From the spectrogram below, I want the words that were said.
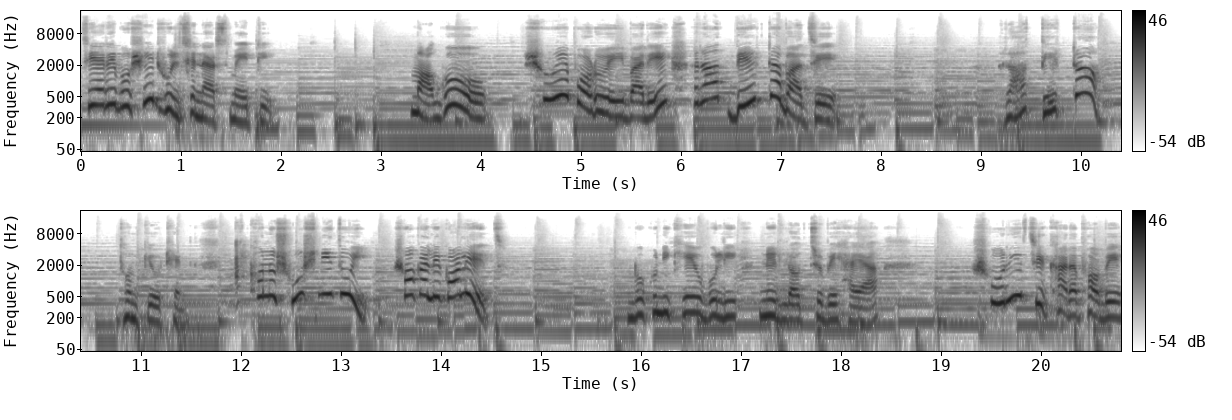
চেয়ারে বসেই ঢুলছে নার্স মেয়েটি। মাগো শুয়ে পড়ো এইবারে, রাত দেড়টা বাজে। রাত দেড়টা? ধমকে ওঠেন। এখনও শুসনি তুই? সকালে কলেজ? বকুনি খেয়েও বলি নির্লজ্জ বেহায়া, শরীর যে খারাপ হবে,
